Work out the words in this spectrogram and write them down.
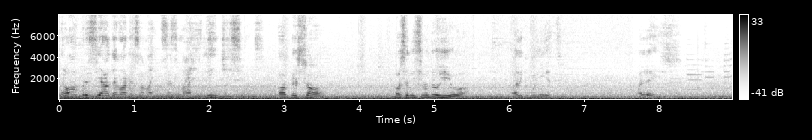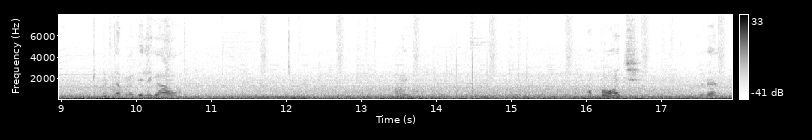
Dá uma apreciada agora nessa, nessas imagens lindíssimas. Ó, pessoal, passando em cima do rio, ó. Olha que bonito. Olha isso. Dá pra ver legal, ó. Aí. A ponte. Tá vendo?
